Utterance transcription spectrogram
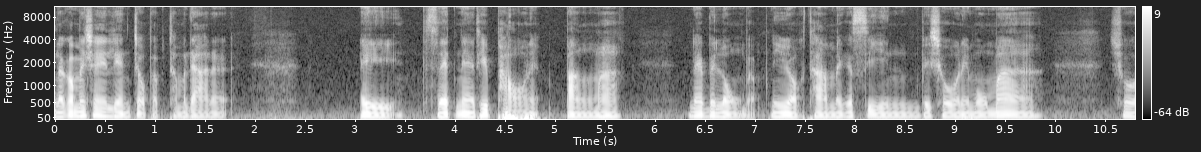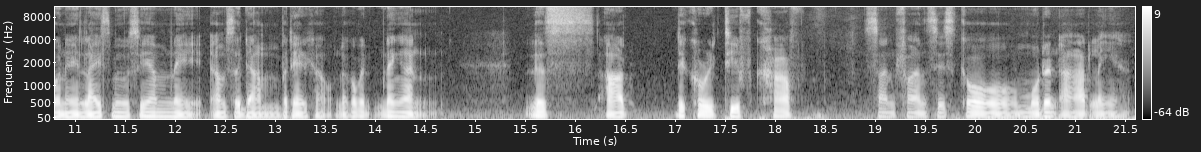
แล้วก็ไม่ใช่เรียนจบแบบธรรมดาด้วยไอเซตเนี่ยที่เผาเนี่ยปังมาก ได้ไปลงแบบนิวยอร์กไทม์แมกซีนไปโชว์ในโมมาโชว์ในไลฟ์มิวเซียมในอัมสเตอร์ดัมประเทศเขา แล้วก็ไปได้งาน The Art Decorative Craft San Francisco Modern Art อะไรเงี้ยฮะ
